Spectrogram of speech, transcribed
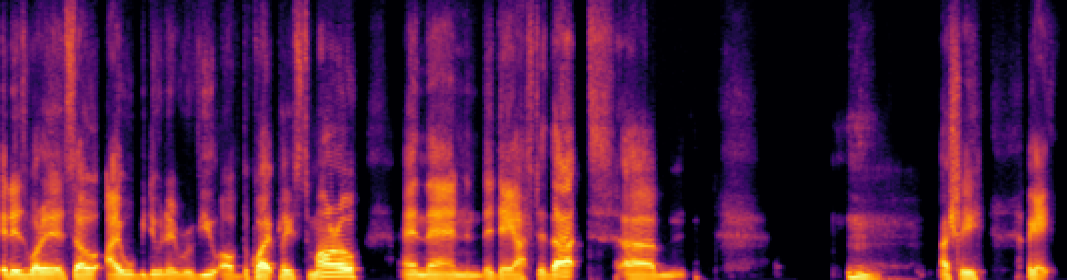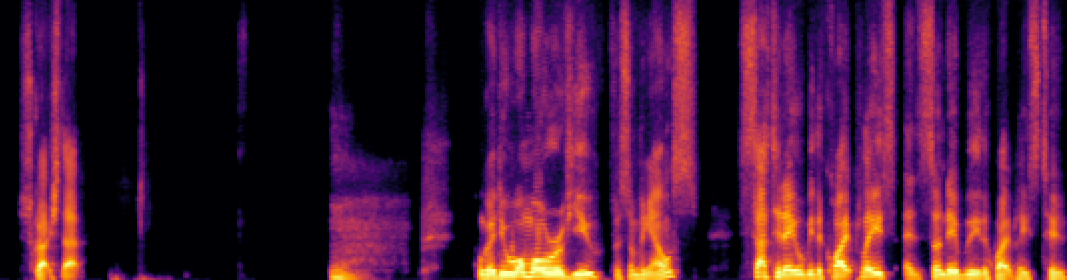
it is what it is. So I will be doing a review of The Quiet Place tomorrow. And then the day after that, um, actually, okay, scratch that. I'm going to do one more review for something else. Saturday will be The Quiet Place, and Sunday will be The Quiet Place too,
